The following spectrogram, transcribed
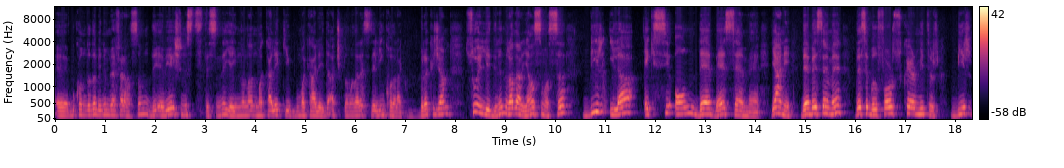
E, bu konuda da benim referansım The Aviationist sitesinde yayınlanan makale ki bu makaleyi de açıklamalara size link olarak bırakacağım. Su-57'nin radar yansıması 1 ila eksi 10 dBsm yani dBsm decibel for square meter bir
